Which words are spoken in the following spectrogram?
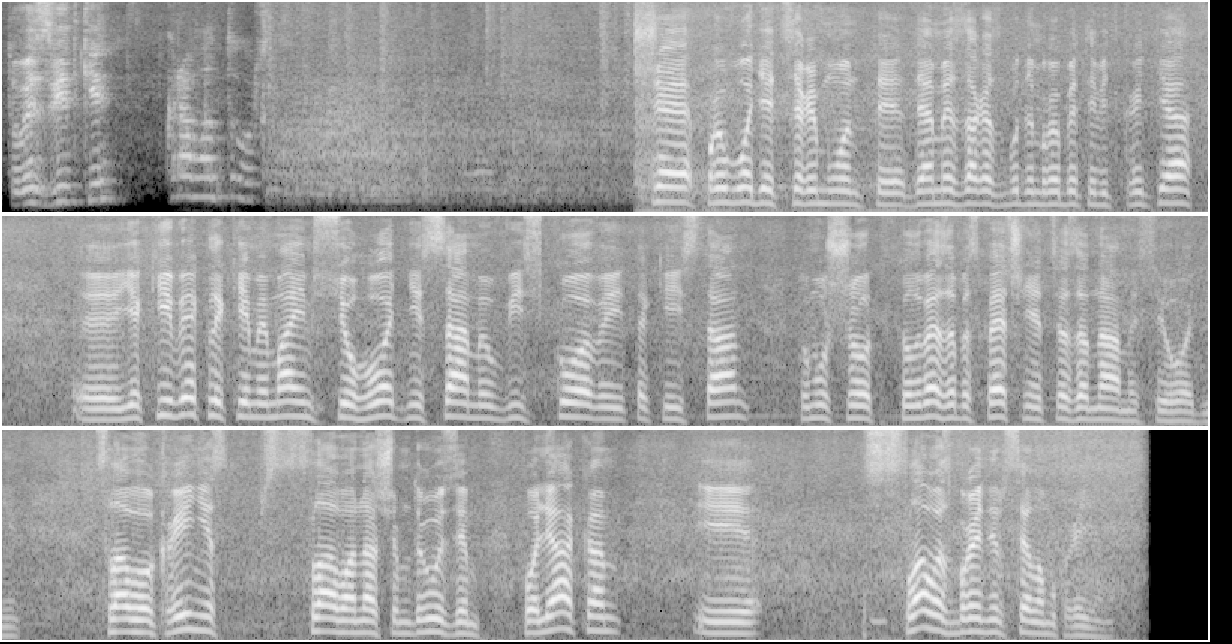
То ви звідки? Краматорськ. Ще проводяться ремонти, де ми зараз будемо робити відкриття. Е, Які виклики ми маємо сьогодні саме в військовий такий стан, тому що тилове забезпечення це за нами сьогодні. Слава Україні, слава нашим друзям, полякам і слава Збройним силам України.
